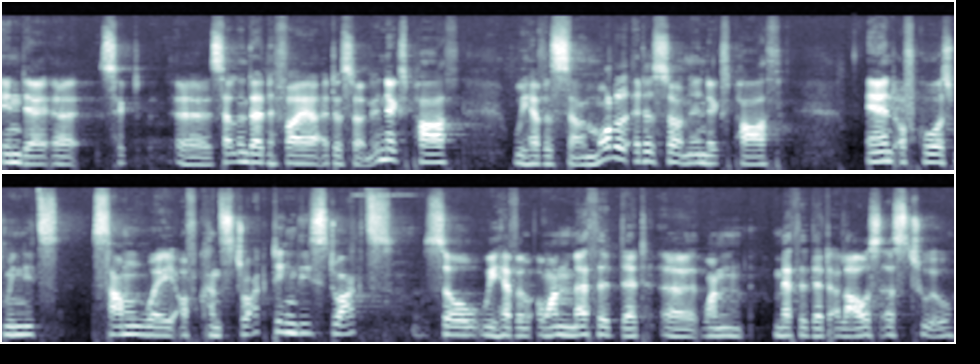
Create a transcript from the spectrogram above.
uh, uh, cell identifier at a certain index path. We have a cell model at a certain index path. And of course, we need some way of constructing these structs. So we have a, one method that uh, one method that allows us to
